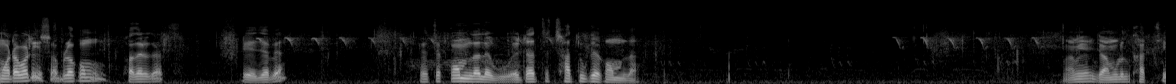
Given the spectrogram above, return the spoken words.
মোটামুটি সব রকম ফলের গাছ পেয়ে যাবেন। এটা হচ্ছে কমলা লেবু, এটা হচ্ছে ছাতুকে কমলা। আমি জামরুল খাচ্ছি,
